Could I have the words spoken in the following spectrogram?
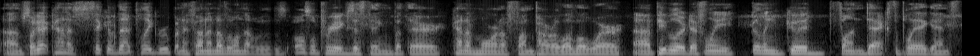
Um, so I got kind of sick of that play group, and I found another one that was also pre-existing, but they're kind of more on a fun power level where uh, people are definitely building good, fun decks to play against,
